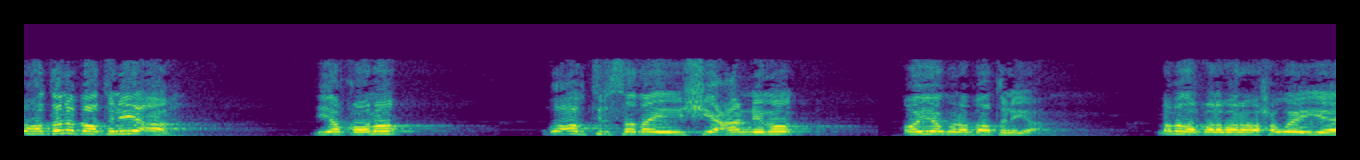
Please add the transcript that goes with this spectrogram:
oo haddana baatiniye ah iyo qolo u abtirsaday shiicannimo oo iyaguna baatiniye ah labada qolobana waxa weeye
